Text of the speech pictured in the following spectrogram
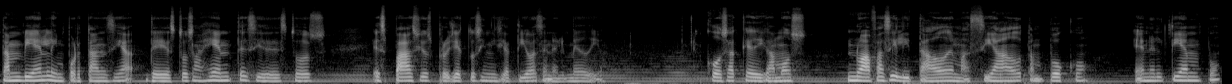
también la importancia de estos agentes y de estos espacios, proyectos, iniciativas en el medio. Cosa que digamos no ha facilitado demasiado tampoco en el tiempo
